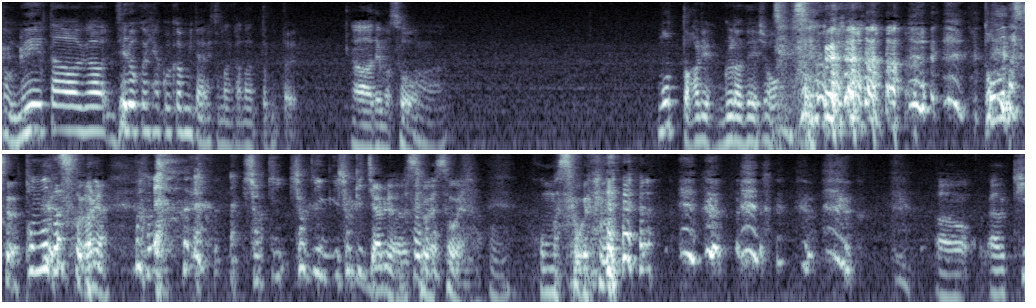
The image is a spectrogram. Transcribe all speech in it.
多分メーターが0か100かみたいな人なんかなって思ったよ。ああでもそう、もっとあるやんグラデーション。友達友達とかあるやん。初期初期初期値あるやん。そうやそうやな、ほんまそうやあのあの刻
